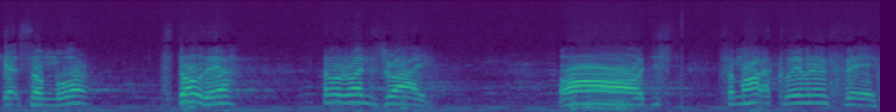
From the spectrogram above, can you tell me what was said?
get some more. Still there. Never runs dry. Oh, just some art of claiming in faith.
